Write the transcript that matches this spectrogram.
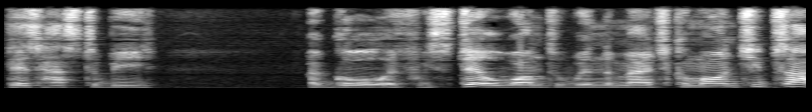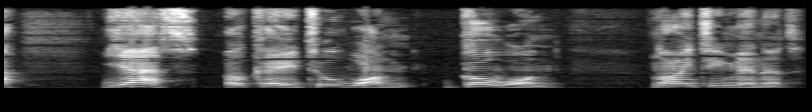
This has to be a goal if we still want to win the match. Come on, Chipsa. Yes. Okay, 2-1. Go on. 90 minutes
